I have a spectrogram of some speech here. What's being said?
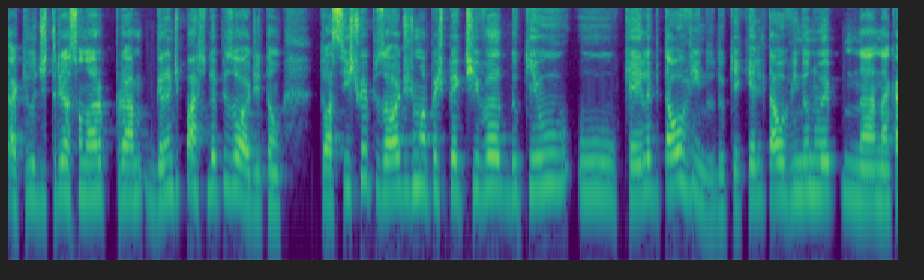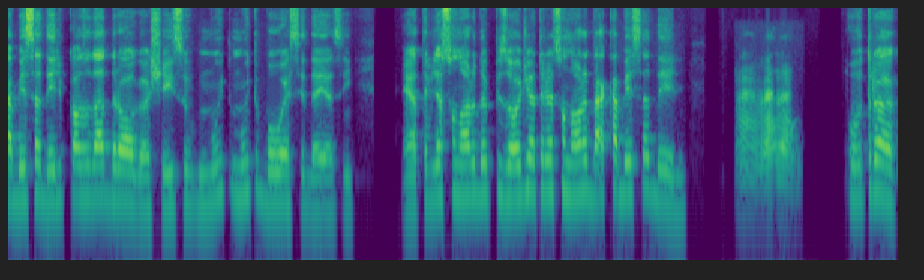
aquilo de trilha sonora para grande parte do episódio. Então, tu assiste o episódio de uma perspectiva do que o, o Caleb tá ouvindo, do que, que ele tá ouvindo no, na, na cabeça dele por causa da droga. Eu achei isso muito, muito boa essa ideia, assim. É a trilha sonora do episódio e a trilha sonora da cabeça dele. É verdade. Outra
